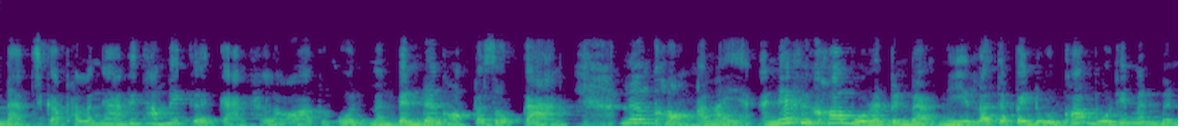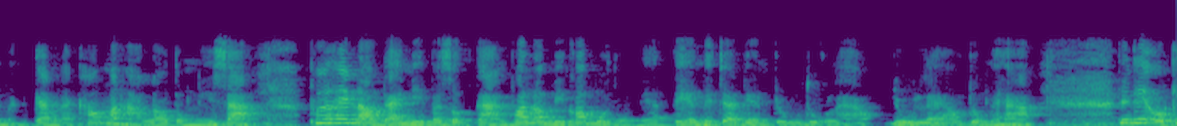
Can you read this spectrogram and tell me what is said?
match กับพลังงานที่ทำให้เกิดการทะเลาะทุกคนมันเป็นเรื่องของประสบการณ์เรื่องของอะไรอะอันนี้คือข้อมูลมันเป็นแบบนี้ เราจะไปดูดข้อมูลที่มันเหมือนเหมือนกันนะเข้ามาหาเราตรงนี้ซะเพื่อให้เราได้มีประสบการณ์ เพราะเรามีข้อมูลตรงนี้เตรียมที่จะเรียนรู้ถูกแล้วอยู่แล้วถูกไหมคะทีนี้โอเค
